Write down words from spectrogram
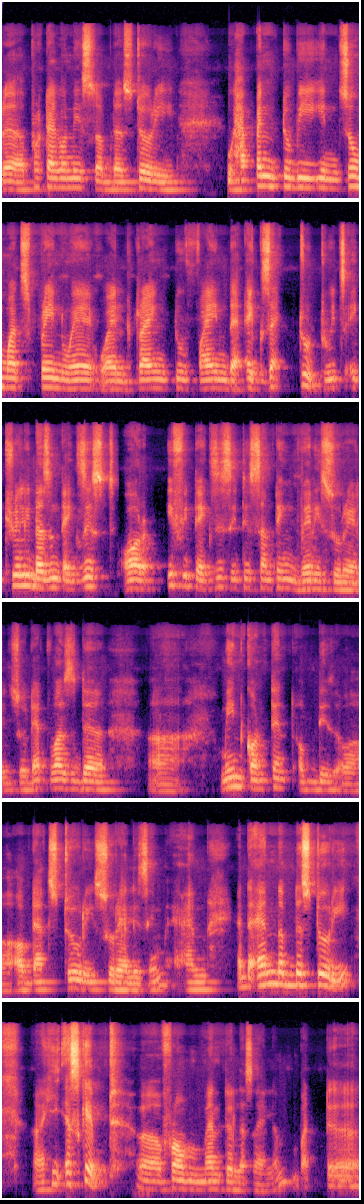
The protagonist of the story who happened to be in so much pain way while trying to find the exact truth which actually doesn't exist or if it exists it is something very surreal. So that was the uh, main content of this uh, of that story surrealism. And at the end of the story he escaped uh, from mental asylum but uh,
